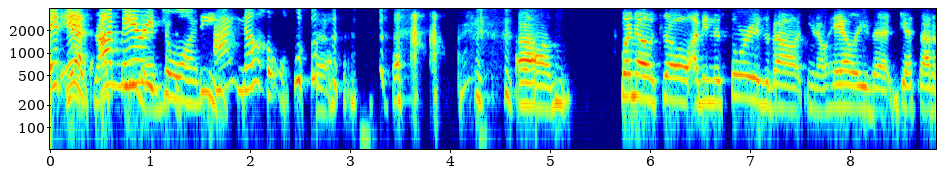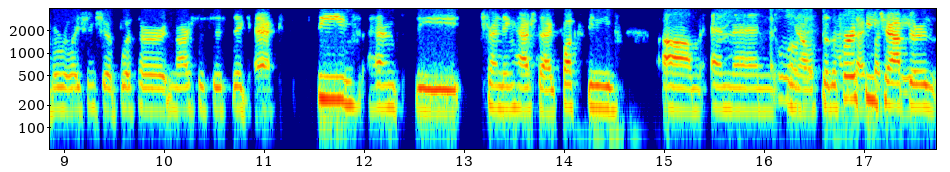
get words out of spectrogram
it Yeah, is. it's I'm married Steven, to one. Steve. I know. um, but no, so I mean, the story is about you know Haley that gets out of a relationship with her narcissistic ex Steve, hence the trending hashtag fuck Steve. Um, and then you know, it. so the first few chapters,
